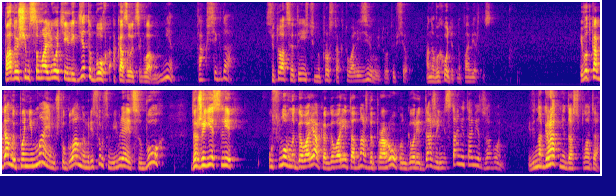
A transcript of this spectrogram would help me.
в падающем самолете или где-то Бог оказывается главным? Нет, так всегда ситуация эту истину просто актуализирует, вот и все. Она выходит на поверхность. И вот когда мы понимаем, что главным ресурсом является Бог, даже если, условно говоря, как говорит однажды пророк, он говорит, даже не станет овец в загоне, и виноград не даст плода.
